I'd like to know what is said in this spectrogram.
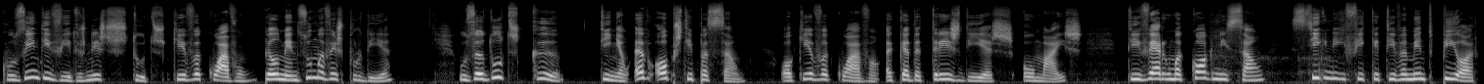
com os indivíduos nestes estudos que evacuavam pelo menos uma vez por dia, os adultos que tinham obstipação ou que evacuavam a cada três dias ou mais tiveram uma cognição significativamente pior,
